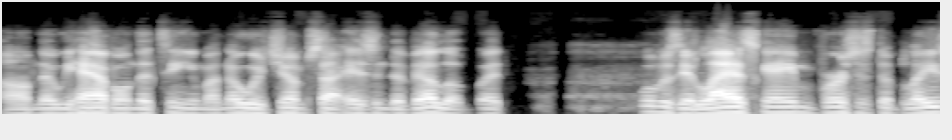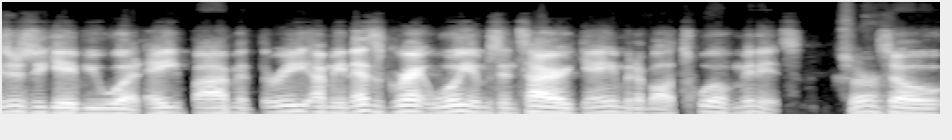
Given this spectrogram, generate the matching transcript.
um, that we have on the team. I know his jump shot isn't developed, but what was it last game versus the Blazers? He gave you what eight, five, and three. I mean, that's Grant Williams' entire game in about 12 minutes. Sure. So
